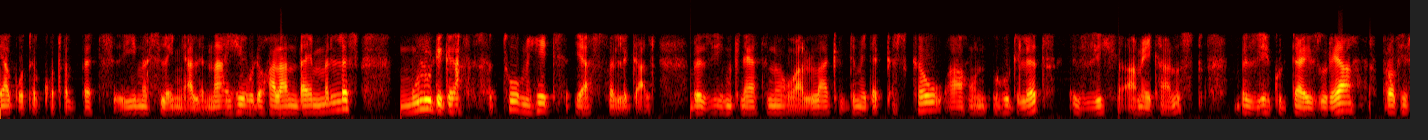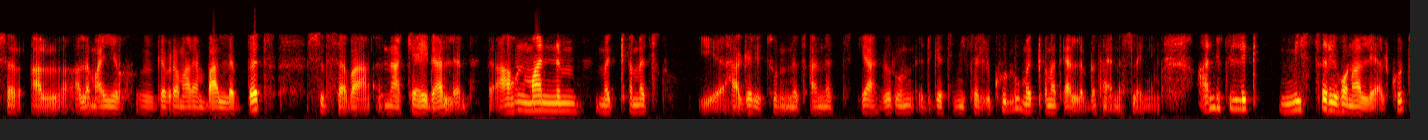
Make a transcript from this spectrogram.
ያቆጠቆጠበት ይመስለኛል እና ይሄ ወደ ኋላ እንዳይመለስ ሙሉ ድጋፍ ሰጥቶ መሄድ ያስፈልጋል። በዚህ ምክንያት ነው አሉላ ቅድም የጠቀስከው አሁን እሁድ ዕለት እዚህ አሜሪካን ውስጥ በዚህ ጉዳይ ዙሪያ ፕሮፌሰር አለማየሁ ገብረ ማርያም ባለበት ስብሰባ እናካሄዳለን። አሁን ማንም መቀመጥ የሀገሪቱን ነጻነት የሀገሩን እድገት የሚፈልግ ሁሉ መቀመጥ ያለበት አይመስለኝም። አንድ ትልቅ ሚስጥር ይሆናል ያልኩት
